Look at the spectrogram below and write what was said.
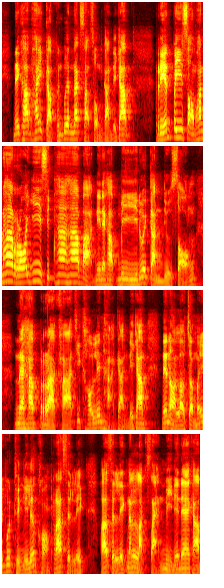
ๆนะครับให้กับเพื่อนๆนักสะสมกันนะครับ เหรียญปี 2525บาทนี่นะครับ มีด้วยกันอยู่ 2 นะครับ ราคาที่เขาเล่นหากันนะครับ แน่นอนเราจะไม่พูดถึงในเรื่องของพระเศษเล็ก พระเศษเล็กนั้นหลักแสนมีแน่ๆครับ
